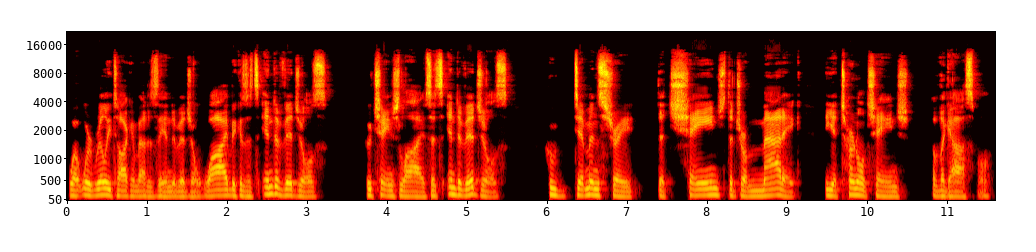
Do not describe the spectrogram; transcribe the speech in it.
what we're really talking about is the individual. Why? Because it's individuals who change lives. It's individuals who demonstrate the change, the dramatic, the eternal change of the gospel.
